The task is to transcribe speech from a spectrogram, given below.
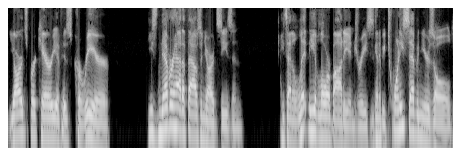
yards per carry of his career He's never had a thousand yard season. He's had a litany of lower body injuries. He's going to be 27 years old.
